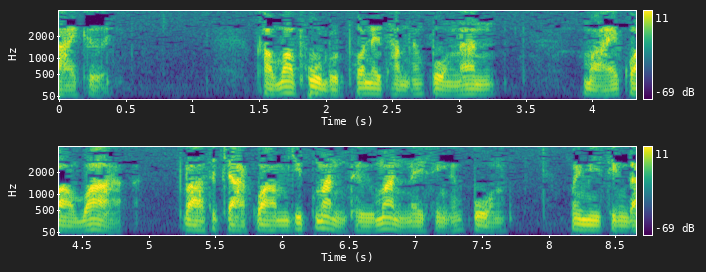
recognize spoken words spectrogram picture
ตายเกิดคำว่าผู้หลุดพ้นในธรรมทั้งปวงนั้น หมายความว่าปราศจากความยึดมั่นถือมั่นในสิ่งทั้งปวง ไม่มีสิ่งใด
